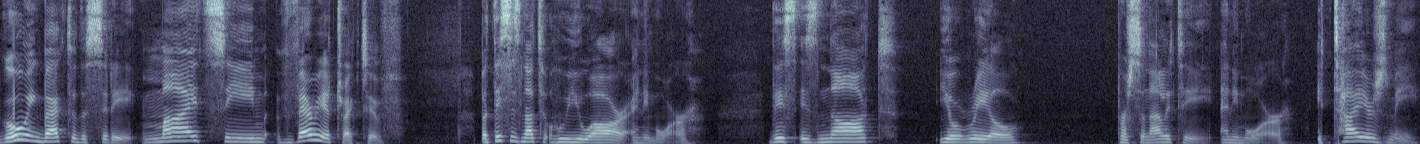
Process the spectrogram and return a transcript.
going back to the city might seem very attractive, but this is not who you are anymore. This is not your real personality anymore. It tires me.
